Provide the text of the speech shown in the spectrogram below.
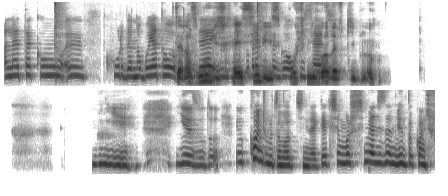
Ale taką, y, kurde, no bo ja to Teraz mówisz, hej Siri, spłucz mi wodę w kiblu. Nie. Jezu, to... kończmy ten odcinek. Jak się możesz śmiać ze mnie, to kończmy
